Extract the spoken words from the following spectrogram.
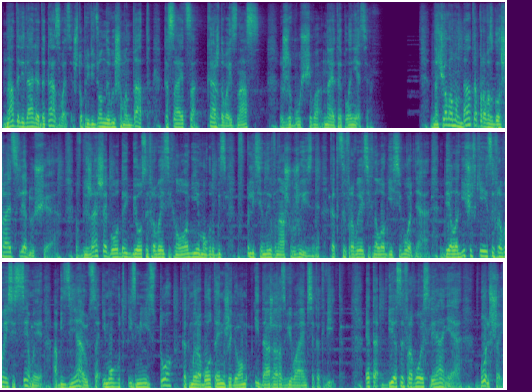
Надо ли далее доказывать, что приведенный выше мандат касается каждого из нас, живущего на этой планете? Начало мандата провозглашает следующее. В ближайшие годы биоцифровые технологии могут быть вплетены в нашу жизнь, как цифровые технологии сегодня. Биологические и цифровые системы объединяются и могут изменить то, как мы работаем, живем и даже развиваемся как вид. Это биоцифровое слияние больше,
